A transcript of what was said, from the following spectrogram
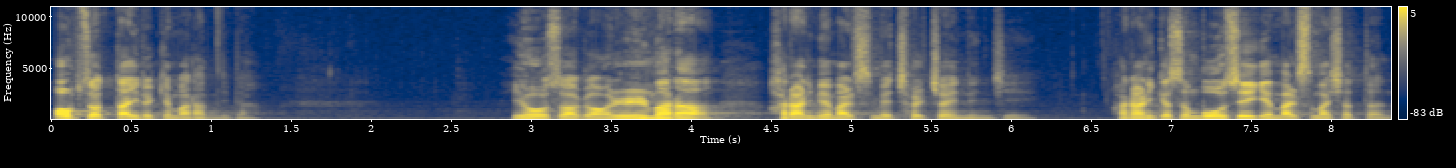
없었다 이렇게 말합니다. 여호수아가 얼마나 하나님의 말씀에 철저했는지 하나님께서 모세에게 말씀하셨던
